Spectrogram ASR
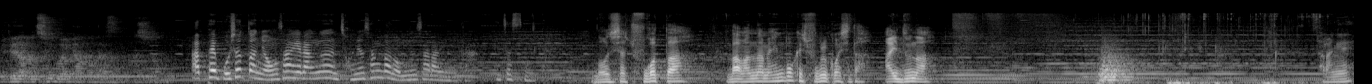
미래 남자친구에게 한번 말씀하시죠. 앞에 보셨던 영상이랑은 전혀 상관없는 사람입니다. 괜찮습니다. 너 진짜 죽었다. 나 만나면 행복해 죽을 것이다. 아이 누나. 사랑해.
